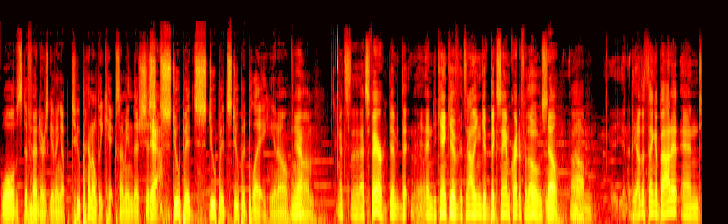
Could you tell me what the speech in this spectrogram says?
Wolves defenders giving up two penalty kicks. I mean, that's just Yeah. stupid, stupid, stupid play. You know. Yeah. Um, That's that's fair, and that- and you can't give it's not you can give Big Sam credit for those. no. no. Um, know, the other thing about it, and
